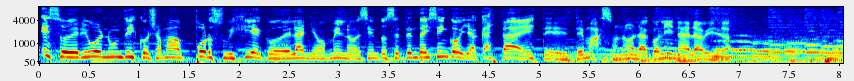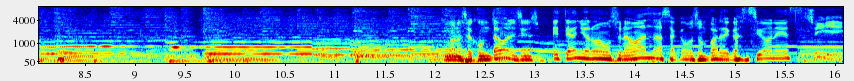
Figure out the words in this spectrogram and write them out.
eso derivó en un disco llamado Por su Hijieco del año 1975 y acá está este temazo, ¿no? La colina de la vida. Bueno, se juntaban y decían, este año armamos una banda, sacamos un par de canciones. Sí,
